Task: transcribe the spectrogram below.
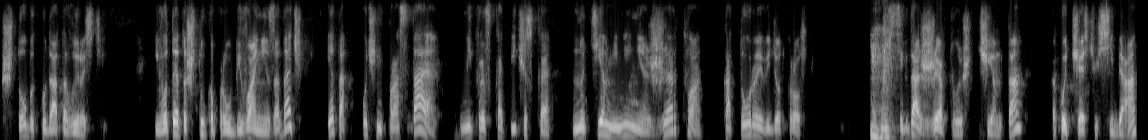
чтобы куда-то вырасти. И вот эта штука про убивание задач – это очень простая, микроскопическая, но тем не менее жертва, которая ведет к росту. Угу. Ты всегда жертвуешь чем-то, какой-то частью себя,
